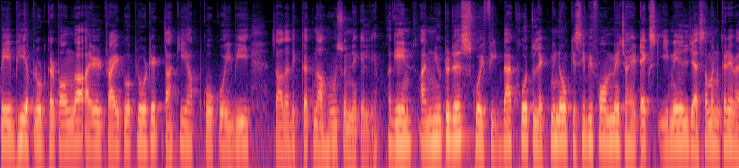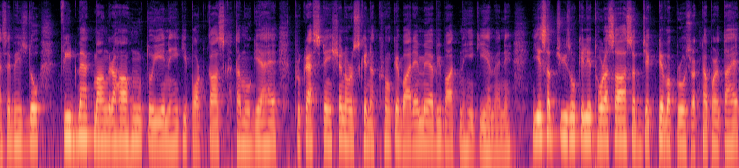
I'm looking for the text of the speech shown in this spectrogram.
पे भी अपलोड कर पाऊँगा I will try to upload it ताकि आपको कोई भी ज़्यादा दिक्कत ना हो सुनने के लिए। Again I am new to this कोई फीडबैक हो तो लेट मी नो किसी भी फॉर्म में, चाहे टेक्स्ट ईमेल जैसा मन करे वैसे भेज दो। फीडबैक मांग रहा हूँ तो ये नहीं कि पॉडकास्ट ख़त्म हो गया है। प्रोक्रेस्टिनेशन और उसके नखरों के बारे में अभी बात नहीं की है मैंने। ये सब चीज़ों के लिए थोड़ा सा सब्जेक्टिव अप्रोच रखना पड़ता है।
